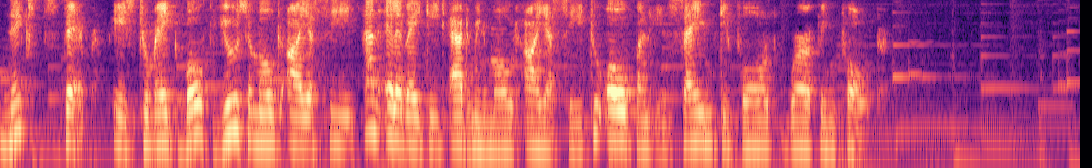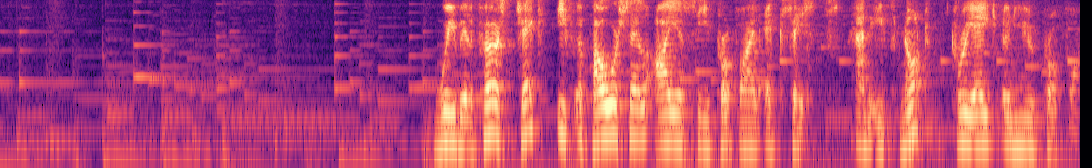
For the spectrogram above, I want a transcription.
Next step is to make both user mode ISE and elevated admin mode ISE to open in same default working folder. We will first check if a PowerShell ISE profile exists, and if not, create a new profile.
